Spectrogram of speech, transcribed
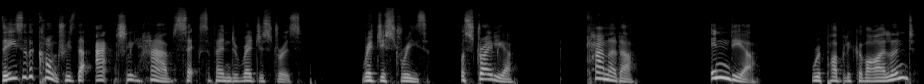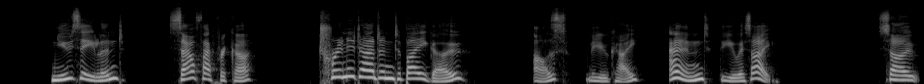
These are the countries that actually have sex offender registries. Registries: Australia, Canada, India, Republic of Ireland, New Zealand, South Africa, Trinidad and Tobago, us, the UK, and the USA. So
